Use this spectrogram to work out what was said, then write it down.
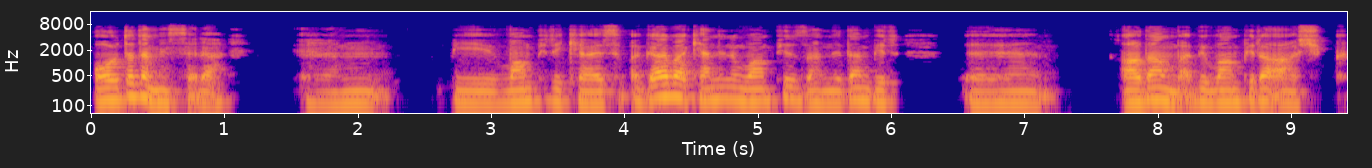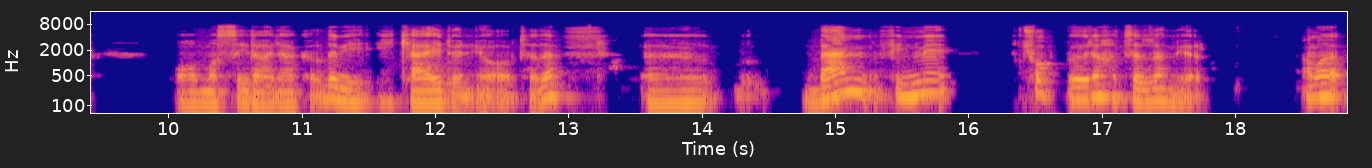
orada da mesela e, bir vampir hikayesi var. Galiba kendini vampir zanneden bir e, adam var. Bir vampire aşık olmasıyla alakalı da bir hikaye dönüyor ortada. E, ben filmi çok böyle hatırlamıyorum. Ama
